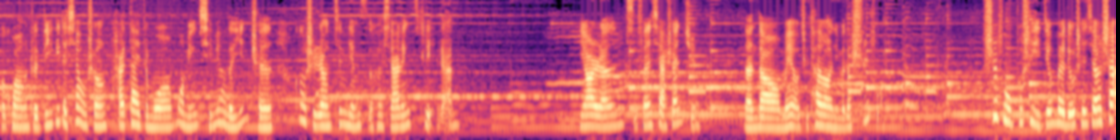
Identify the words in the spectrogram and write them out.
何况这低低的笑声还带着抹莫名其妙的阴沉，更是让金灵子和霞灵子凛然。你二人此番下山去，难道没有去探望你们的师傅？师傅不是已经被刘沉香杀？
